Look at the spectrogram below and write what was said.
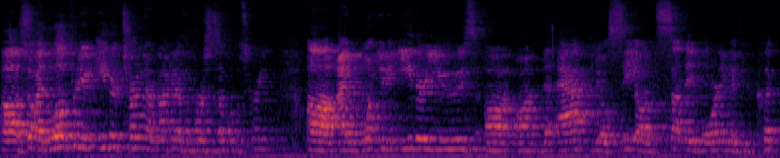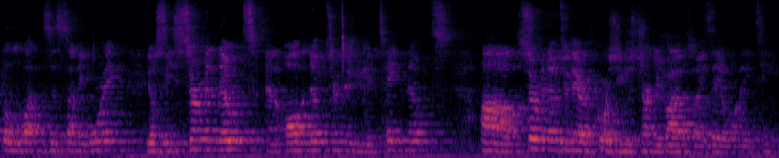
Uh, so I'd love for you to either turn there. I'm not going to have the verses up on the screen. Uh, I want you to either use on, on the app, you'll see on Sunday morning, if you click the little button that says Sunday morning, you'll see sermon notes, and all the notes are there. You can take notes. Uh, sermon notes are there. Of course, you just turn your Bible to Isaiah 118.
